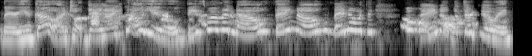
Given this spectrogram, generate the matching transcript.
There you go. I told didn't I tell you? These women know. They know. They know what they, oh they know what they're doing.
